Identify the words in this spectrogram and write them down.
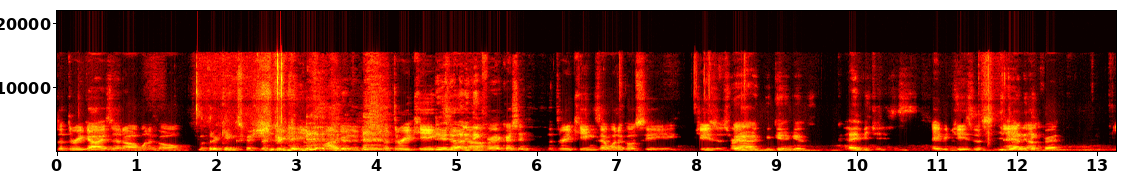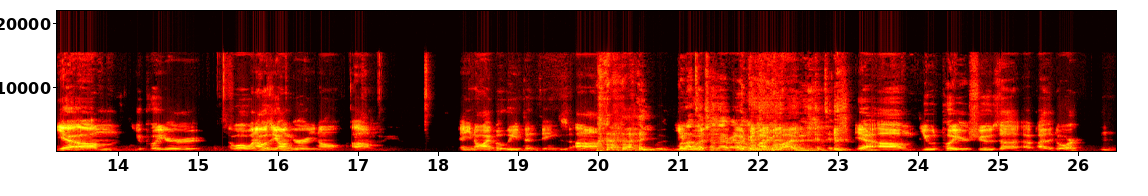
the three guys that uh, want to go. The Three Kings, The Christian. three kings. The three kings. Do you do that, anything uh, for it, Christian? the three kings that want to go see Jesus, right? Yeah, you get get. Baby Jesus. Baby Jesus. You do And, uh, anything for it? Yeah, um, you put your well. When I was younger, you know, um, and you know, I believed in things. Um, We're you not would- touching on that right Oh, now. come on, come on. Yeah, um, you would put your shoes uh, by the door, Mhm.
